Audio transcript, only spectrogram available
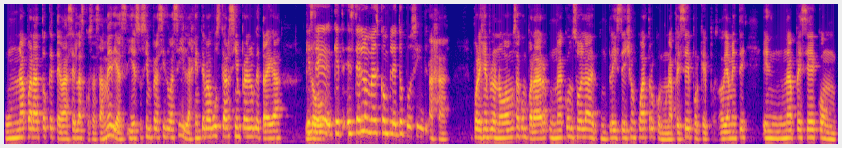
un aparato que te va a hacer las cosas a medias. Y eso siempre ha sido así. La gente va a buscar siempre algo que traiga que, lo- esté, que esté lo más completo posible. Ajá. Por ejemplo, no vamos a comparar una consola, un PlayStation 4 con una PC, porque pues, obviamente en una PC con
